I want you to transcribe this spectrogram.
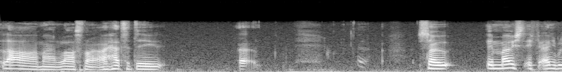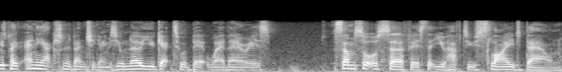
oh man, last night I had to do. Uh, so, in most, if anybody's played any action adventure games, you'll know you get to a bit where there is some sort of surface that you have to slide down.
